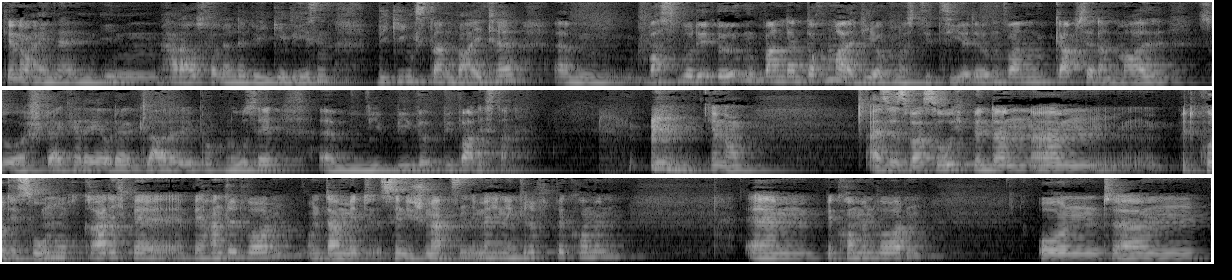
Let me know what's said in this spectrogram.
genau. ein, ein, ein herausfordernder Weg gewesen. Wie ging es dann weiter? Ähm, was wurde irgendwann dann doch mal diagnostiziert? Irgendwann gab es ja dann mal so eine stärkere oder klarere Prognose. Ähm, wie, wie, wie war das dann? Genau. Also es war so, ich bin dann ähm, mit Cortison hochgradig be behandelt worden und damit sind die Schmerzen immerhin in den Griff bekommen, ähm, bekommen worden. Und ähm,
